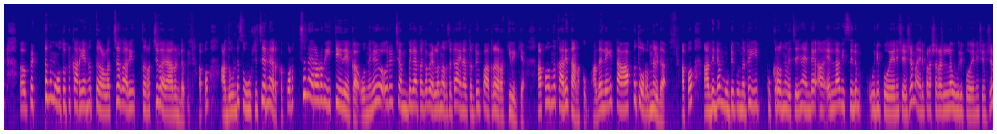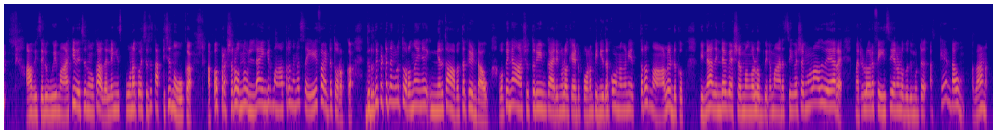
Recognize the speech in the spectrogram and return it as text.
പെട്ടെന്ന് മുഖത്തോട്ട് കറി അങ്ങ് തിളച്ച കറി തിറച്ച് വരാറുണ്ട്. അപ്പോൾ അതുകൊണ്ട് സൂക്ഷിച്ച് തന്നെ ഇറക്കുക. കുറച്ച് നേരം അവിടെ വെയിറ്റ് ചെയ്തേക്കുക. ഒന്നെങ്കിൽ ഒരു ചെമ്പിലകത്തൊക്കെ വെള്ളം നിറച്ചിട്ട് അതിനകത്തോട്ട് ഈ പാത്രം ഇറക്കി വെക്കുക. അപ്പോൾ ഒന്ന് കറി തണക്കും. അതല്ലെങ്കിൽ ടാപ്പ് തുറന്നിടുക. അപ്പോൾ അതിന്റെ മൂട്ടി കുന്നിട്ട് ഈ കുക്കർ ഒന്ന് വെച്ച് കഴിഞ്ഞാൽ അതിന്റെ എല്ലാ വിസിലും ഊരിപ്പോയതിന് ശേഷം അതിന്റെ പ്രഷറെല്ലാം ഊരിപ്പോയതിന് ശേഷം ആ വിസിൽ ഊരി മാറ്റി വെച്ച് നോക്കുക. അതല്ലെങ്കിൽ സ്പൂണൊക്കെ വെച്ചിട്ട് തട്ടിച്ച് നോക്കുക. അപ്പോൾ പ്രഷർ ഒന്നും ഇല്ല എങ്കിൽ മാത്രം നിങ്ങൾ സേഫ് ആയിട്ട് തുറക്കുക. ധൃതിപ്പെട്ട് നിങ്ങൾ തുറന്നു കഴിഞ്ഞാൽ ഇങ്ങനത്തെ ആപത്തൊക്കെ ഉണ്ടാവും. അപ്പോൾ പിന്നെ ആശുപത്രിയും കാര്യങ്ങളൊക്കെ ആയിട്ട് പോകണം പിന്നെ ഇതൊക്കെ ഉണങ്ങണി എത്ര നാളെടുക്കും പിന്നെ അതിന്റെ വിഷമങ്ങളും പിന്നെ മാനസിക വിഷമങ്ങളും അത് വേറെ. മറ്റുള്ളവരെ ഫേസ് ചെയ്യാനുള്ള ബുദ്ധിമുട്ട് ഒക്കെ ഉണ്ടാവും. അതാണ്.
